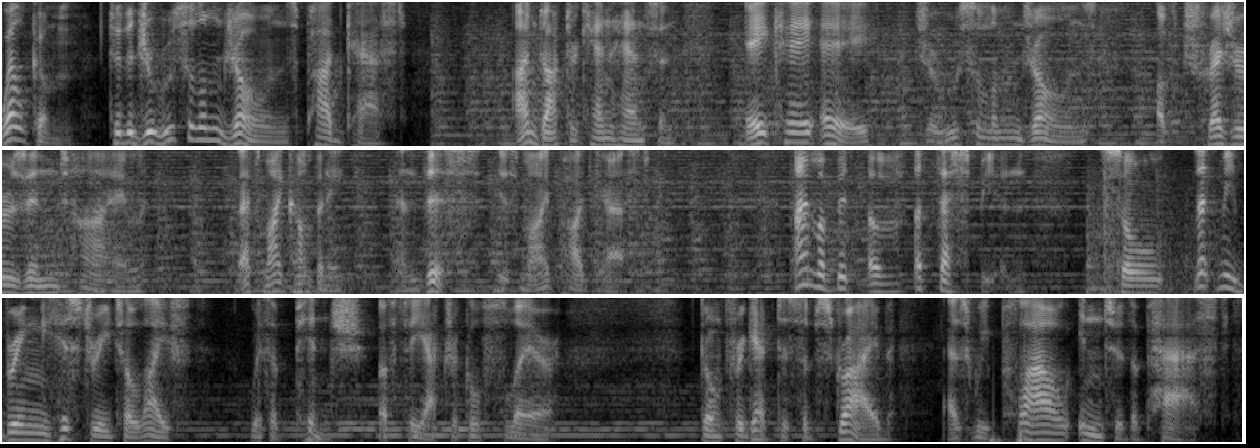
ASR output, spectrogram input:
Welcome to the Jerusalem Jones podcast. I'm Dr. Ken Hansen, aka Jerusalem Jones of Treasures in Time. That's my company, and this is my podcast. I'm a bit of a thespian, so let me bring history to life with a pinch of theatrical flair. Don't forget to subscribe as we plow into the past.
